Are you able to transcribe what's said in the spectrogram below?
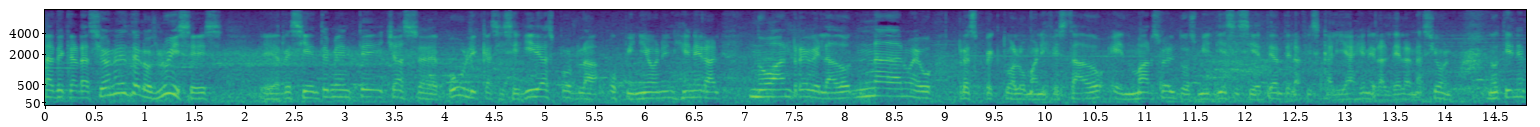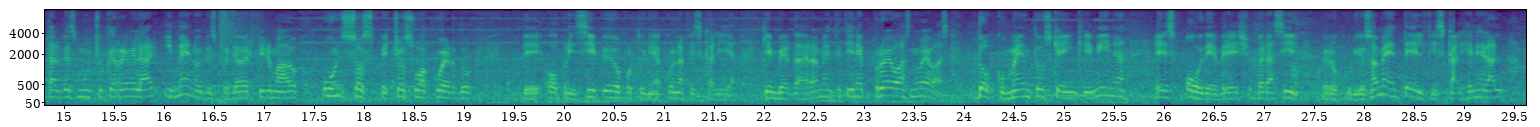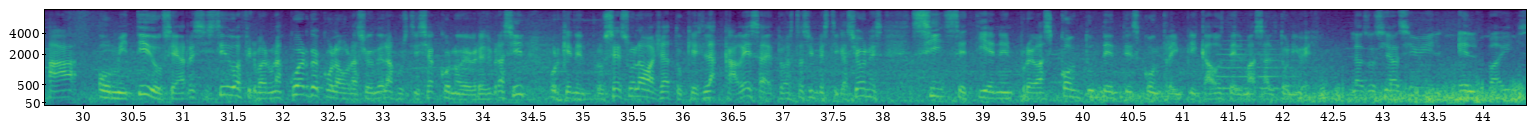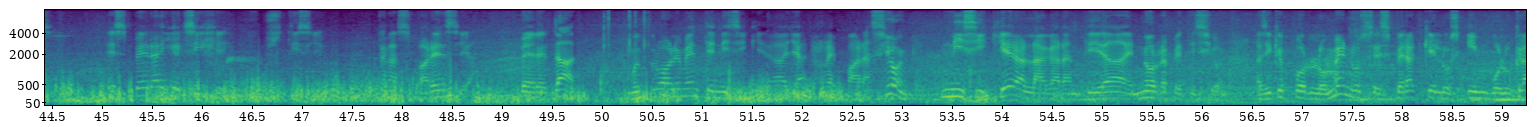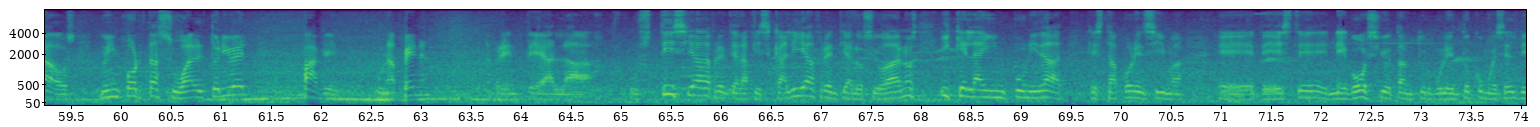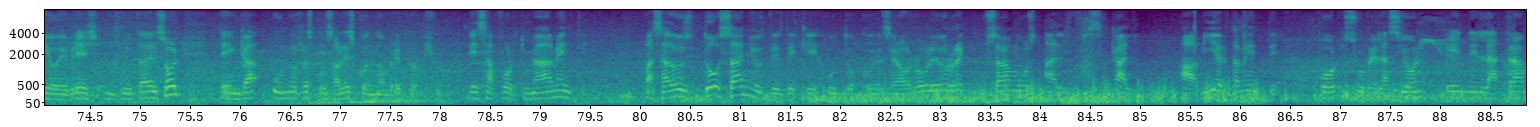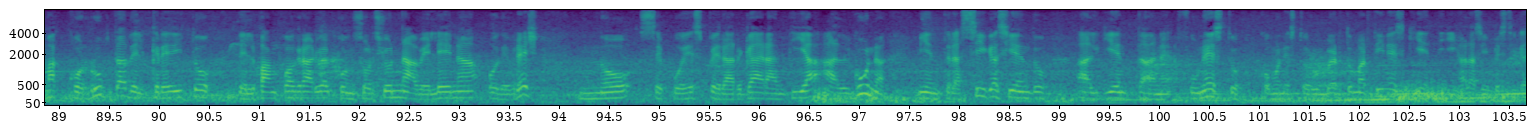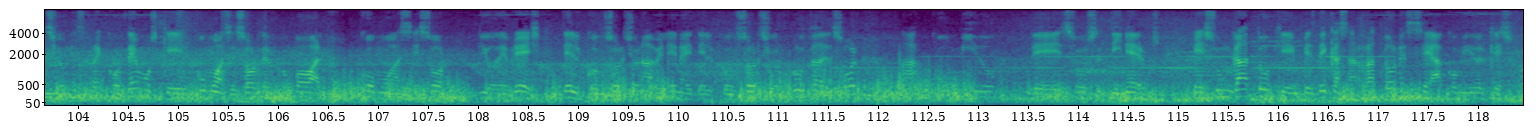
Las declaraciones de los Luises, eh, recientemente hechas eh, públicas y seguidas por la opinión en general, no han revelado nada nuevo respecto a lo manifestado en marzo del 2017 ante la Fiscalía General de la Nación. No tienen tal vez mucho que revelar y menos después de haber firmado un sospechoso acuerdo o principio de oportunidad con la Fiscalía. Quien verdaderamente tiene pruebas nuevas, documentos que incriminan, es Odebrecht Brasil. Pero curiosamente el fiscal general ha omitido, se ha resistido a firmar un acuerdo de colaboración de la justicia con Odebrecht Brasil, porque en el proceso Lavallato, que es la cabeza de todas estas investigaciones, sí se tienen pruebas contundentes contra implicados del más alto nivel. La sociedad civil, el país, espera y exige justicia, transparencia, verdad, muy probablemente ni siquiera haya reparación, ni siquiera la garantía de no repetición. Así que por lo menos se espera que los involucrados, no importa su alto nivel, paguen una pena frente a la justicia, frente a la fiscalía, frente a los ciudadanos y que la impunidad que está por encima eh, de este negocio tan turbulento como es el de Odebrecht en Ruta del Sol tenga unos responsables con nombre propio. Desafortunadamente, pasados dos años desde que junto con el senador Robledo recusamos al fiscal abiertamente por su relación en la trama corrupta del crédito del Banco Agrario al consorcio Navelena Odebrecht, no se puede esperar garantía alguna mientras siga siendo alguien tan funesto como Néstor Humberto Martínez quien dirija las investigaciones. Recordemos que él como asesor del Grupo Aval, como asesor de Odebrecht, del consorcio Navelena y del consorcio Ruta del Sol, ha comido de esos dineros. Es un gato que en vez de cazar ratones se ha comido el queso.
